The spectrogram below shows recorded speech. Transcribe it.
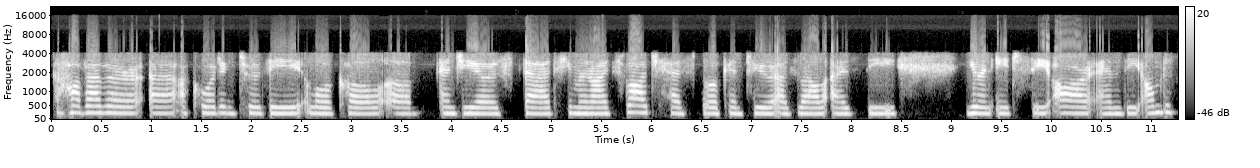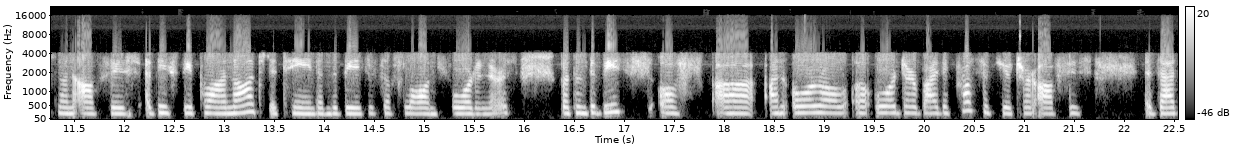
however, uh, according to the local uh, um, NGOs that Human Rights Watch has spoken to, as well as the UNHCR and the Ombudsman Office, these people are not detained on the basis of law and foreigners, but on the basis of uh, an oral uh, order by the prosecutor office that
